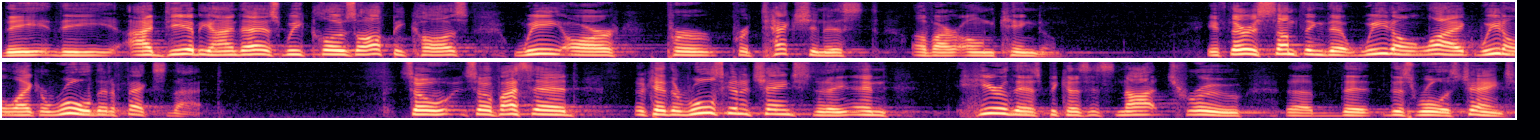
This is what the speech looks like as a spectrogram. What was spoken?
The, the idea behind that is we close off because we are per protectionist of our own kingdom. If there is something that we don't like, we don't like a rule that affects that. So, so if I said, okay, the rule's going to change today, and hear this because it's not true uh, that this rule has changed.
